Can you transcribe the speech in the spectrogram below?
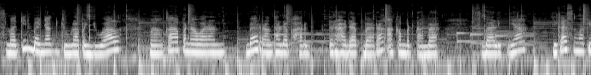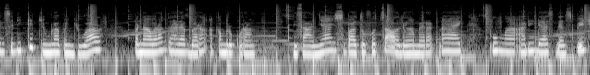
Semakin banyak jumlah penjual, maka penawaran barang terhadap harga, terhadap barang akan bertambah. Sebaliknya, jika semakin sedikit jumlah penjual, penawaran terhadap barang akan berkurang. Misalnya, sepatu futsal dengan merek Nike, Puma, Adidas, dan Speech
